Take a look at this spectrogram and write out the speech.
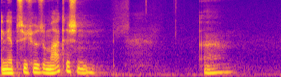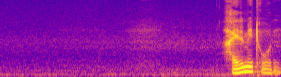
in der psychosomatischen äh, Heilmethoden,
